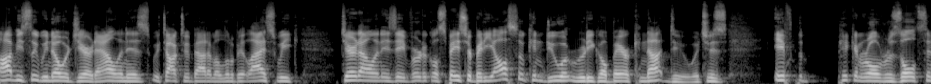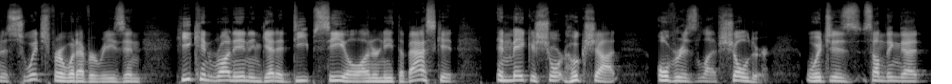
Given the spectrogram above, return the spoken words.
Obviously, we know what Jarrett Allen is. We talked about him a little bit last week. Jarrett Allen is a vertical spacer, but he also can do what Rudy Gobert cannot do, which is if the pick and roll results in a switch for whatever reason, he can run in and get a deep seal underneath the basket and make a short hook shot over his left shoulder, which is something that,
